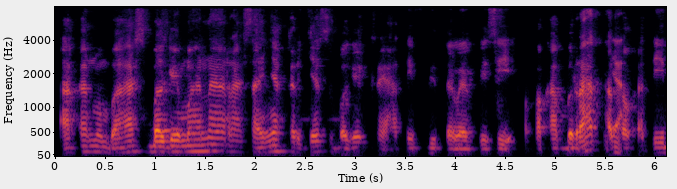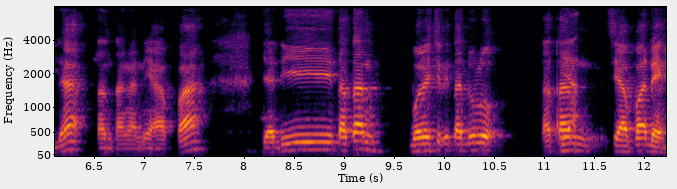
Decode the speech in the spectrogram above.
akan membahas bagaimana rasanya kerja sebagai kreatif di televisi. Apakah berat Ya. ataukah tidak? Tantangannya apa? Jadi Tatan, boleh cerita dulu. Tatan siapa deh?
